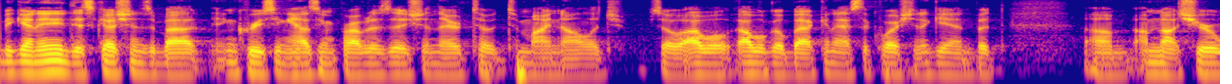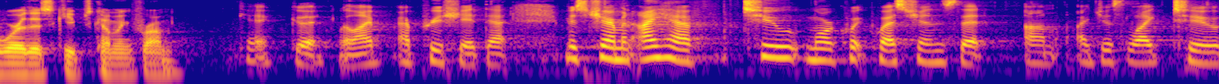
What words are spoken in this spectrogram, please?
begun any discussions about increasing housing privatization there, to, to my knowledge. So I will, I will go back and ask the question again, but um, I'm not sure where this keeps coming from. Okay, good. Well, I, appreciate that. Mr. Chairman, I have two more quick questions that um, I'd just like to,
